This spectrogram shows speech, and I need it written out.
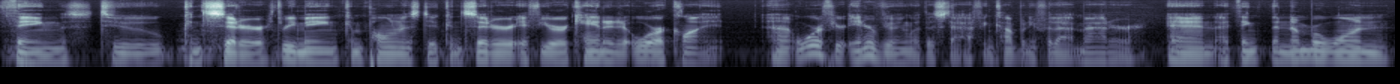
things to consider, three main components to consider if you're a candidate or a client, uh, or if you're interviewing with a staffing company for that matter. And I think the number one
